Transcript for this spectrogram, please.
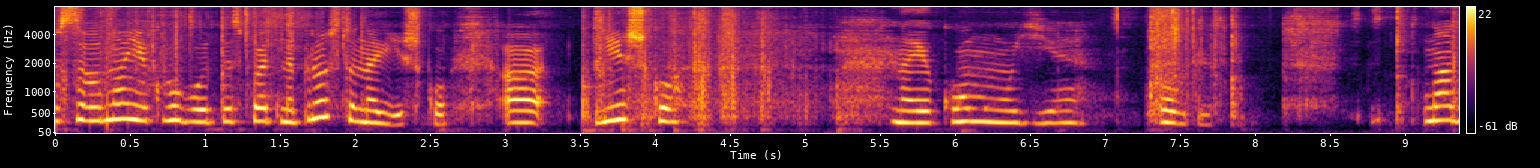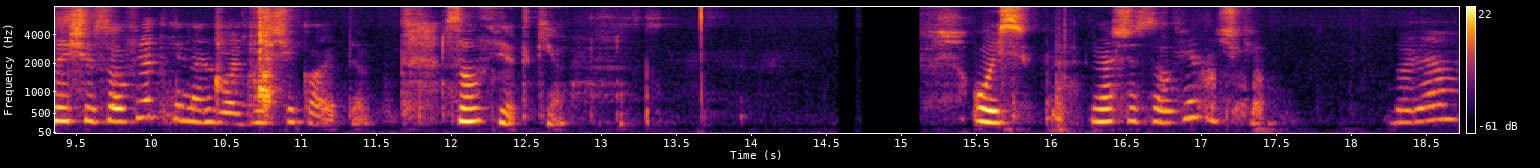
все одно, як ви будете спати не просто на ліжку, а ліжко, на якому є ковдри. Надо ще салфетки нарвати, зачекайте. Салфетки. Ось наші салфеточки. Беремо.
